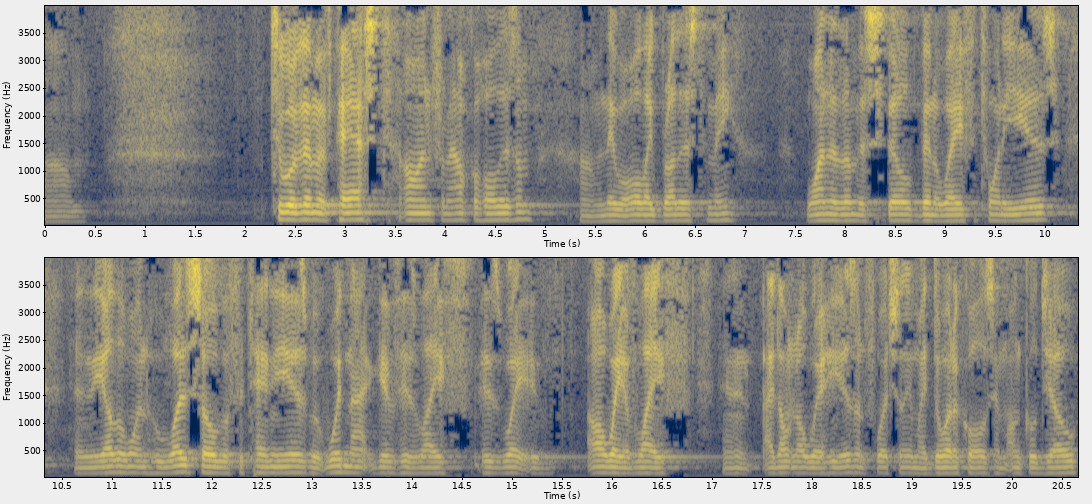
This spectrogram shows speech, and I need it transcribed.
Um, two of them have passed on from alcoholism, um, and they were all like brothers to me. One of them has still been away for 20 years, and the other one who was sober for 10 years but would not give his life, his way, our way of life. And I don't know where he is, unfortunately. My daughter calls him Uncle Joe,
